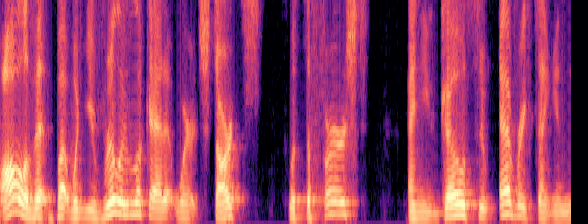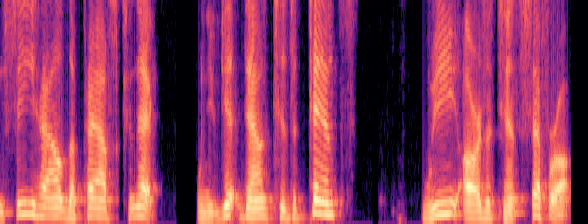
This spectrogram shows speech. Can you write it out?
all of it, but when you really look at it, where it starts with the first, and you go through everything, and you see how the paths connect. When you get down to the tenth, we are the tenth Sephiroth.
